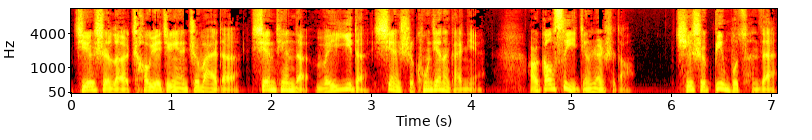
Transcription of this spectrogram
揭示了超越经验之外的先天的唯一的现实空间的概念，而高斯已经认识到，其实并不存在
